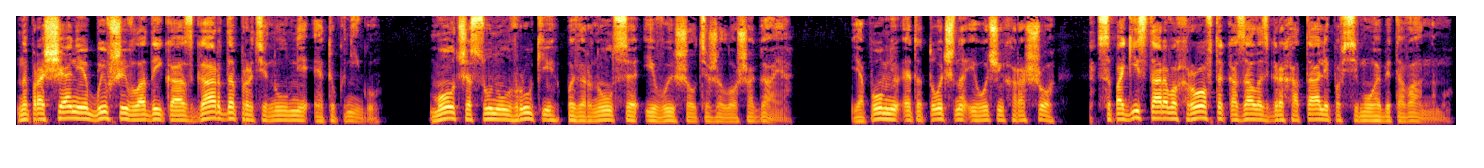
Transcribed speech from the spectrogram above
На прощание бывший владыка Асгарда протянул мне эту книгу. Молча сунул в руки, повернулся и вышел, тяжело шагая. Я помню это точно и очень хорошо. Сапоги старого Хрофта, казалось, грохотали по всему обетованному.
